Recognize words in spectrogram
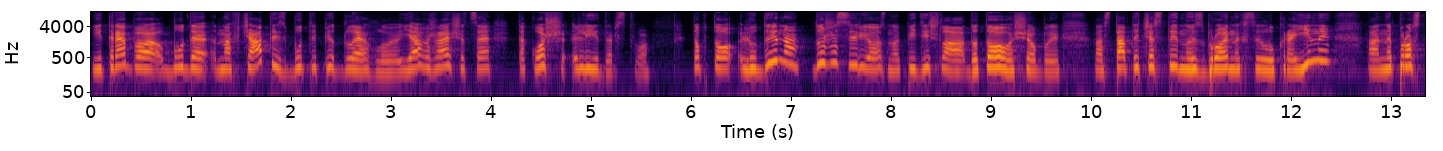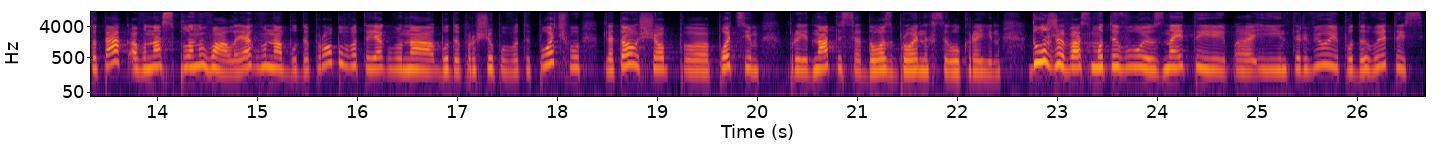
їй треба буде навчатись бути підлеглою. Я вважаю, що це також лідерство. Тобто людина дуже серйозно підійшла до того, щоб е, стати частиною Збройних сил України. Не просто так, а вона спланувала, як вона буде пробувати, як вона буде прощупувати почву для того, щоб е, потім приєднатися до Збройних сил України. Дуже вас мотивую знайти е, і інтерв'ю, і подивитись.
